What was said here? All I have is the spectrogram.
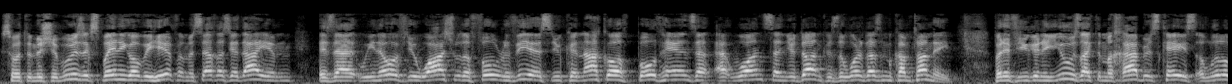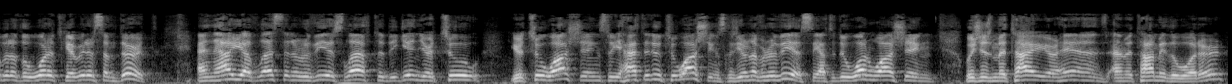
So what the Mishabur is explaining over here from Maseches Yadayim is that we know if you wash with a full revius, you can knock off both hands at, at once and you're done because the water doesn't become tummy. But if you're going to use, like the Mechaber's case, a little bit of the water to get rid of some dirt, and now you have less than a revius left to begin your two your two washings, so you have to do two washings because you don't have a revius. So you have to do one washing, which is metire your hands and metame the water,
